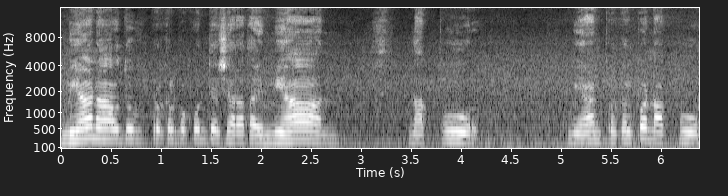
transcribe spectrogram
मिहान हा औद्योगिक प्रकल्प कोणत्या शहरात आहे? मिहान नागपूर. मिहान प्रकल्प नागपूर.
